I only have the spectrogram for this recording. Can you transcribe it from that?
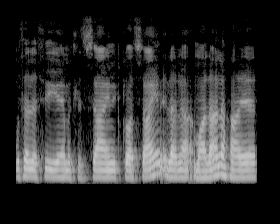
مثلثية مثل ال sine ال cosine إلى ما لا نهاية.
